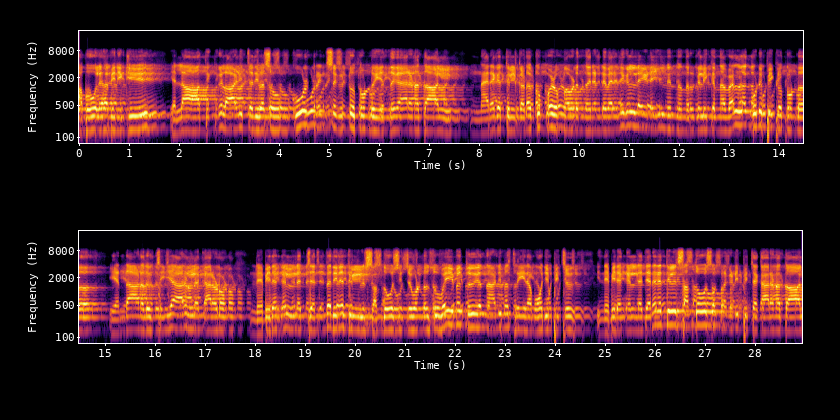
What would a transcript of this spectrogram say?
അബൂലഹബിനിക്ക് എല്ലാ തിങ്കളാഴ്ച ദിവസവും കൂൾ ഡ്രിങ്ക്സ് കിട്ടുന്നുണ്ട് എന്ത് കാരണത്താൽ നരകത്തിൽ കടക്കുമ്പോഴും അവിടുന്ന് രണ്ട് വിരലുകളുടെ ഇടയിൽ നിന്ന് നിർഗളിക്കുന്ന വെള്ളം കുടിപ്പിക്കുന്നുണ്ട്. എന്താണത് ചെയ്യാനുള്ള കാരണം? നബിതങ്ങളുടെ ജന്മദിനത്തിൽ സന്തോഷിച്ചുകൊണ്ട് സുവൈബത്ത് എന്ന അടിമ സ്ത്രീനെ മോചിപ്പിച്ച് നബിതങ്ങളുടെ ജനനത്തിൽ സന്തോഷം പ്രകടിപ്പിച്ച കാരണത്താൽ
